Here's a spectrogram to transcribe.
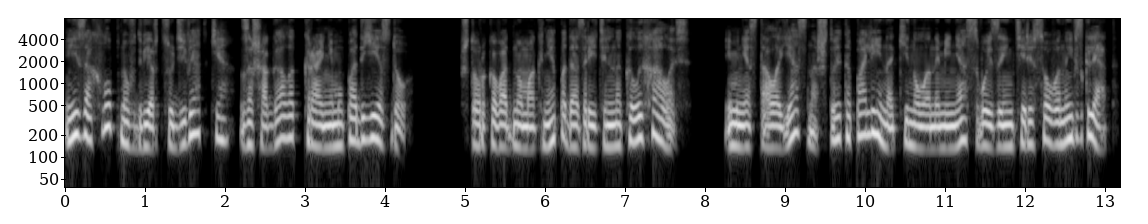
и, захлопнув дверцу девятки, зашагала к крайнему подъезду. Шторка в одном окне подозрительно колыхалась, и мне стало ясно, что это Полина кинула на меня свой заинтересованный взгляд.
